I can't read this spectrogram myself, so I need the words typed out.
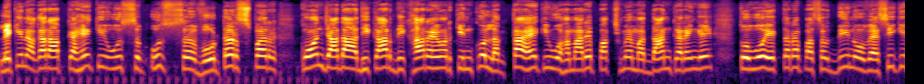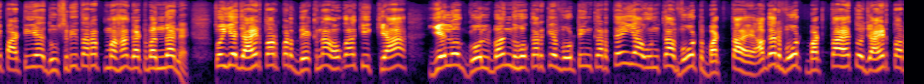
लेकिन अगर आप कहें कि उस उस वोटर्स पर कौन ज़्यादा अधिकार दिखा रहे हैं और किनको लगता है कि वो हमारे पक्ष में मतदान करेंगे? तो वो एक तरफ़ असुद्दीन ओवैसी की पार्टी है, दूसरी तरफ़ महागठबंधन है। तो ये ज़ाहिर तौर पर देखना होगा कि क्या ये लोग गोलबंद होकर के वोटिंग करते हैं या उनका वोट बटता है? अगर वोट बटता है तो ज़ाहिर तौर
